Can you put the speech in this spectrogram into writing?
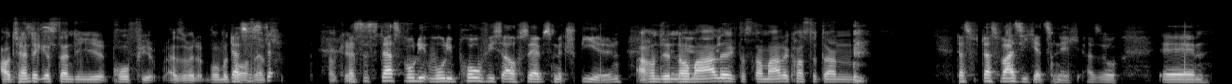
Authentic ist dann die Profi, also womit Das du auch ist selbst. Okay. das ist das, wo die, wo die Profis auch selbst mitspielen. Ach, und die äh, normale, das normale kostet dann. Das, das weiß ich jetzt nicht. Also, ähm,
